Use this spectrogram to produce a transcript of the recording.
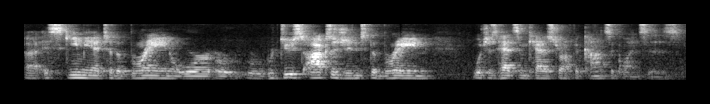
uh, ischemia to the brain or, or, or reduced oxygen to the brain, which has had some catastrophic consequences.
